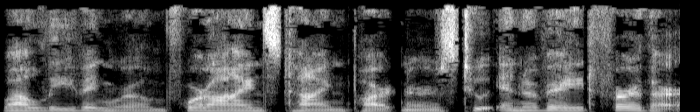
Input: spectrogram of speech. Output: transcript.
while leaving room for Einstein partners to innovate further.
